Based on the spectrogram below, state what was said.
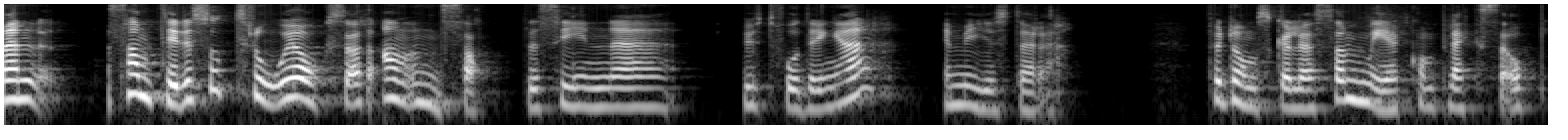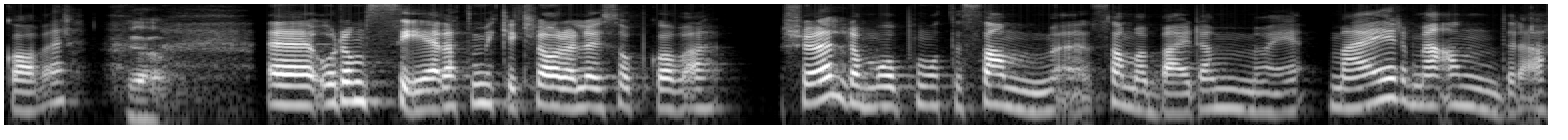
men Samtidig så tror jeg også at ansatte sine utfordringer er mye større. For de skal løse mer komplekse oppgaver. Ja. Eh, og de ser at de ikke klarer å løse oppgaver sjøl. De må på en måte samarbeide med, mer med andre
